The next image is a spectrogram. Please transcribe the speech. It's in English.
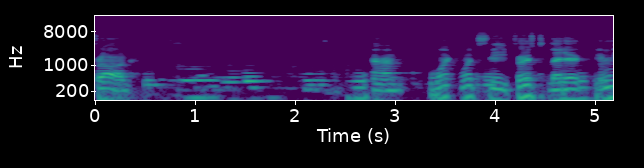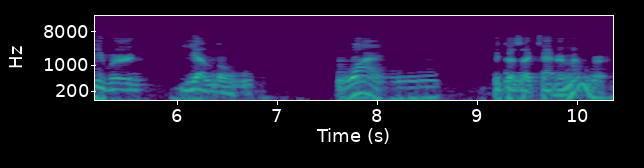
frog. Um, what, what's the first letter in the word yellow? Why? Because I can't remember.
